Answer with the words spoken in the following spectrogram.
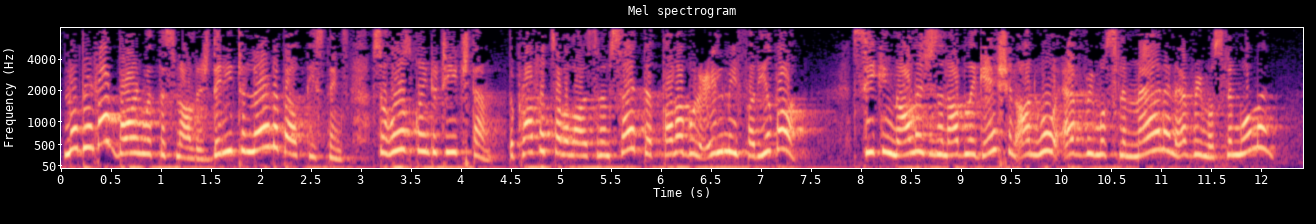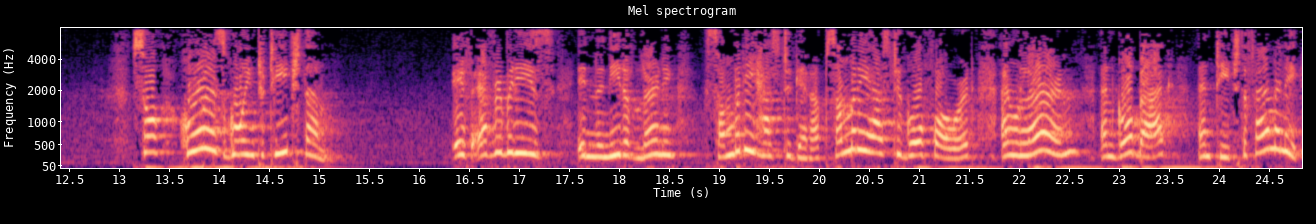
No, they're not born with this knowledge. They need to learn about these things. So who's going to teach them? The Prophet ﷺ said that طَلَبُ الْعِلْمِ فَرِيضًا Seeking knowledge is an obligation on who? Every Muslim man and every Muslim woman. So who is going to teach them? If everybody is in the need of learning, somebody has to get up, somebody has to go forward and learn and go back and teach the family,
